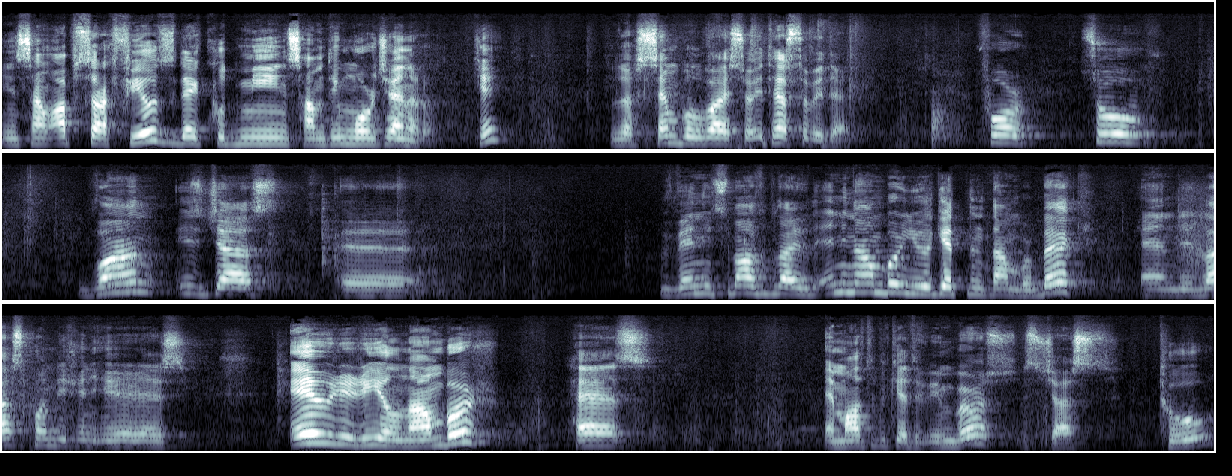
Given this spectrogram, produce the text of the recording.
in some abstract fields, they could mean something more general. Okay? The symbol wise, so it has to be there. For so one is just uh, when it's multiplied with any number, you get the number back. And the last condition here is every real number has a multiplicative inverse. It's just 2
